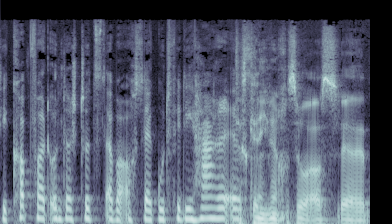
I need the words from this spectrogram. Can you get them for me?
die Kopfhaut unterstützt, aber auch sehr gut für die Haare ist. Das kenne ich noch so aus der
